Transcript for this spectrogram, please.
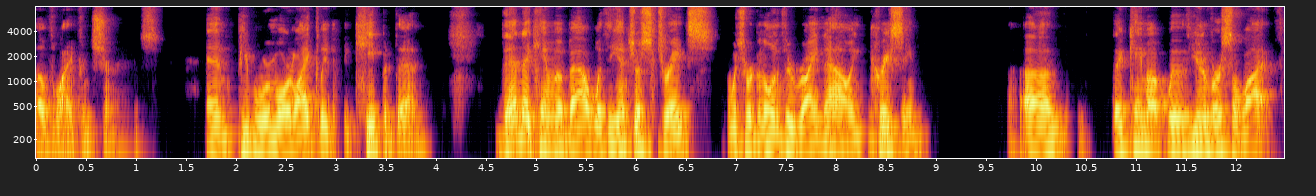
of life insurance. And people were more likely to keep it then. Then they came about with the interest rates, which we're going through right now, increasing. Um, they came up with universal life.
